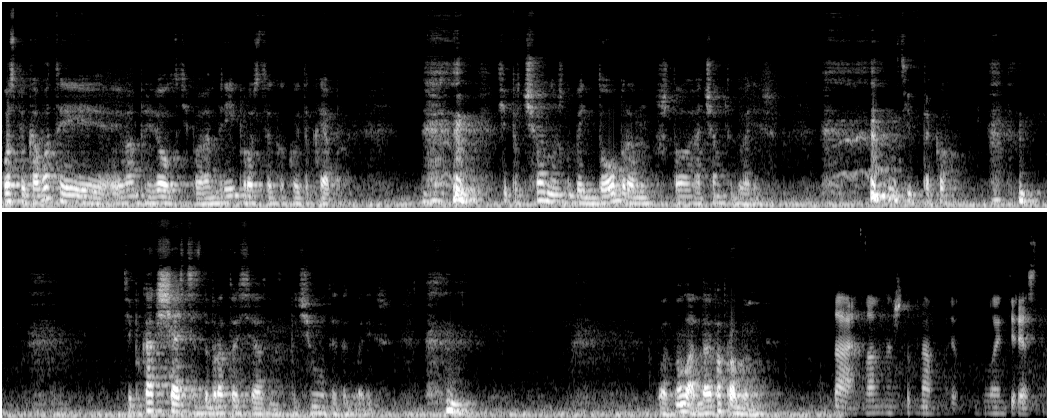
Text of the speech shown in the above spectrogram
господи, кого ты Иван привел, типа, Андрей просто какой-то кэп. Типа, что нужно быть добрым, что, о чем ты говоришь? Типа такого. Типа, как счастье с добротой связано? Почему ты это говоришь? Вот, ну ладно, давай попробуем. Да, главное, чтобы нам было интересно.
